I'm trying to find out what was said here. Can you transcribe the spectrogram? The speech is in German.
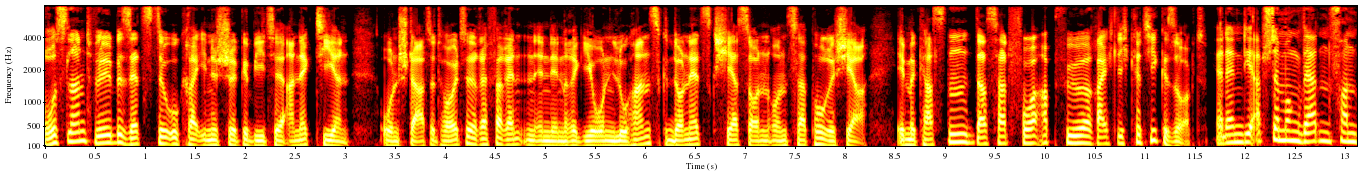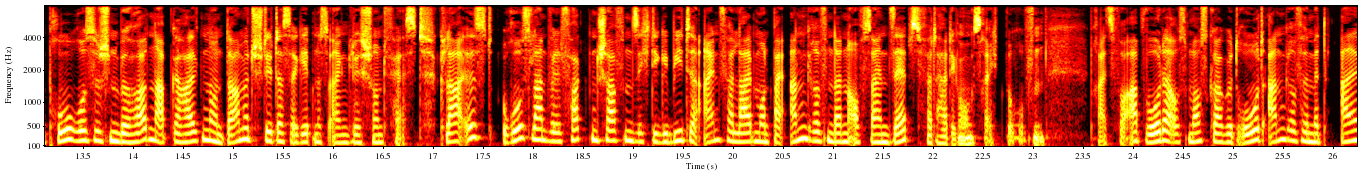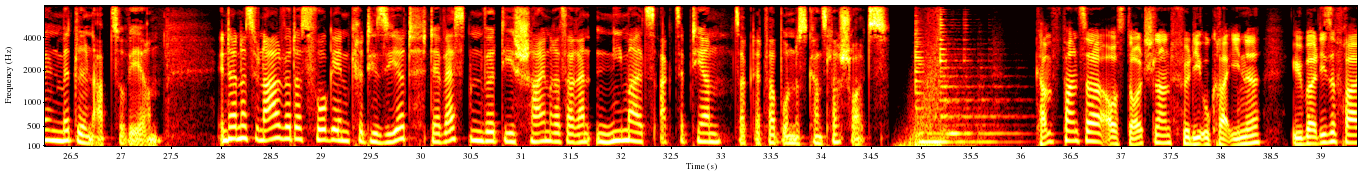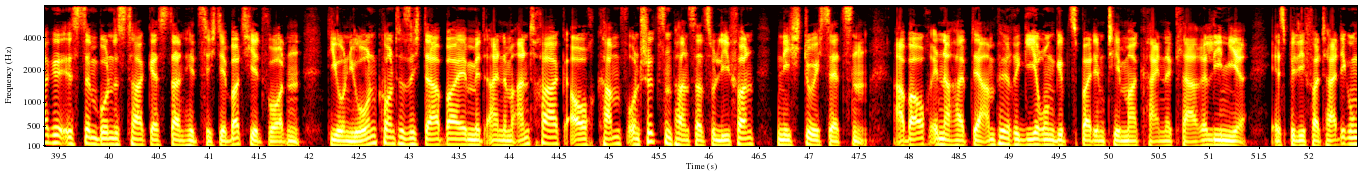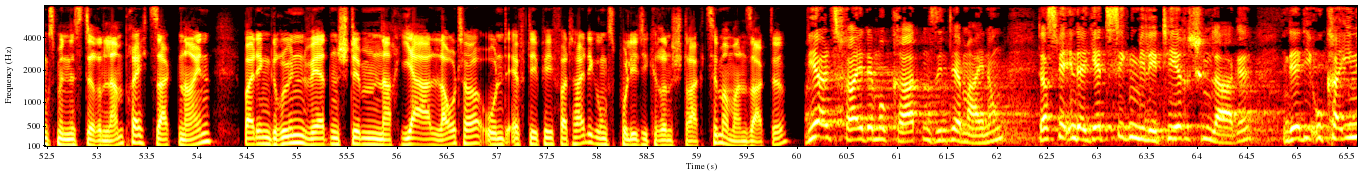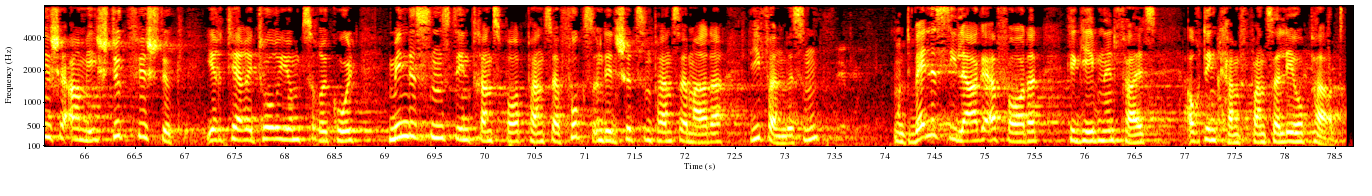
Russland will besetzte ukrainische Gebiete annektieren und startet heute Referenten in den Regionen Luhansk, Donetsk, Cherson und Saporischia. Imme Kasten, das hat vorab für reichlich Kritik gesorgt. Ja, denn die Abstimmungen werden von pro-russischen Behörden abgehalten und damit steht das Ergebnis eigentlich schon fest. Klar ist, Russland will Fakten schaffen, sich die Gebiete einverleiben und bei Angriffen dann auf sein Selbstverteidigungsrecht berufen. Bereits vorab wurde aus Moskau gedroht, Angriffe mit allen Mitteln abzuwehren. International wird das Vorgehen kritisiert. Der Westen wird die Scheinreferenten niemals akzeptieren, sagt etwa Bundeskanzler Scholz. Kampfpanzer aus Deutschland für die Ukraine? Über diese Frage ist im Bundestag gestern hitzig debattiert worden. Die Union konnte sich dabei mit einem Antrag, auch Kampf- und Schützenpanzer zu liefern, nicht durchsetzen. Aber auch innerhalb der Ampelregierung gibt es bei dem Thema keine klare Linie. SPD-Verteidigungsministerin Lamprecht sagt Nein. Bei den Grünen werden Stimmen nach Ja lauter und FDP-Verteidigungspolitikerin Strack-Zimmermann sagte, Wir als Freie Demokraten sind der Meinung, dass wir in der jetzigen militärischen Lage, in der die ukrainische Armee Armee Stück für Stück ihr Territorium zurückholt, mindestens den Transportpanzer Fuchs und den Schützenpanzer Marder liefern müssen. Und wenn es die Lage erfordert, gegebenenfalls auch den Kampfpanzer Leopard.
